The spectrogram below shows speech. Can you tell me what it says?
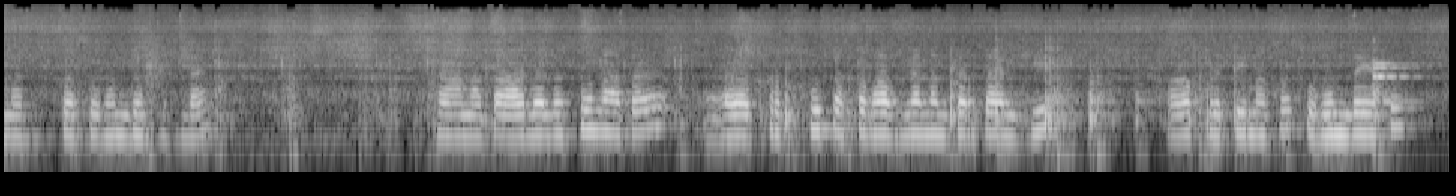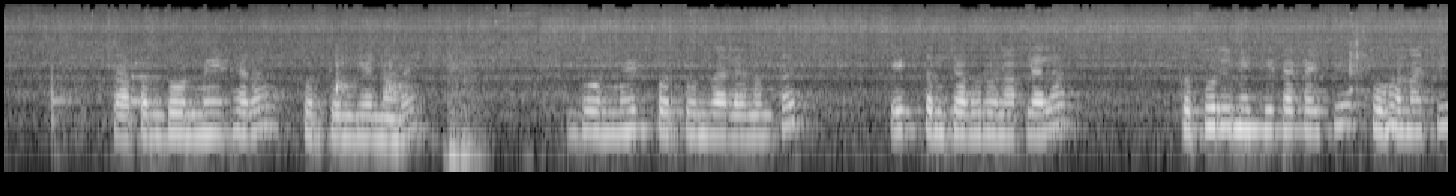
मस्त सुगंध सुटला आहे छान आता आलं लसूण आता खरपूस असं भाजल्यानंतर तर आणखी अप्रतिम असा सुगंध येतो. तर आपण दोन मिनिट ह्याला परतून घेणार आहे. दोन मिनिट परतून झाल्यानंतर एक चमचा भरून आपल्याला कसुरी मेथी टाकायची सुहानाची.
